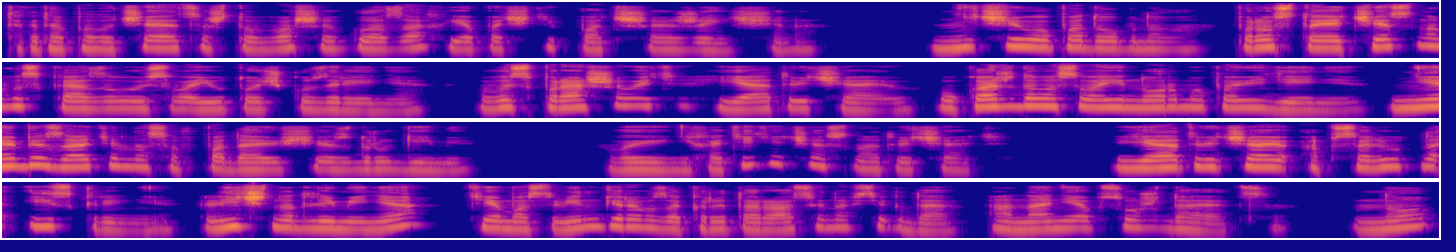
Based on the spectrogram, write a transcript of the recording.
Тогда получается, что в ваших глазах я почти падшая женщина. Ничего подобного. Просто я честно высказываю свою точку зрения. Вы спрашиваете, я отвечаю. У каждого свои нормы поведения, не обязательно совпадающие с другими. Вы не хотите честно отвечать? Я отвечаю абсолютно искренне. Лично для меня тема свингеров закрыта раз и навсегда. Она не обсуждается, но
